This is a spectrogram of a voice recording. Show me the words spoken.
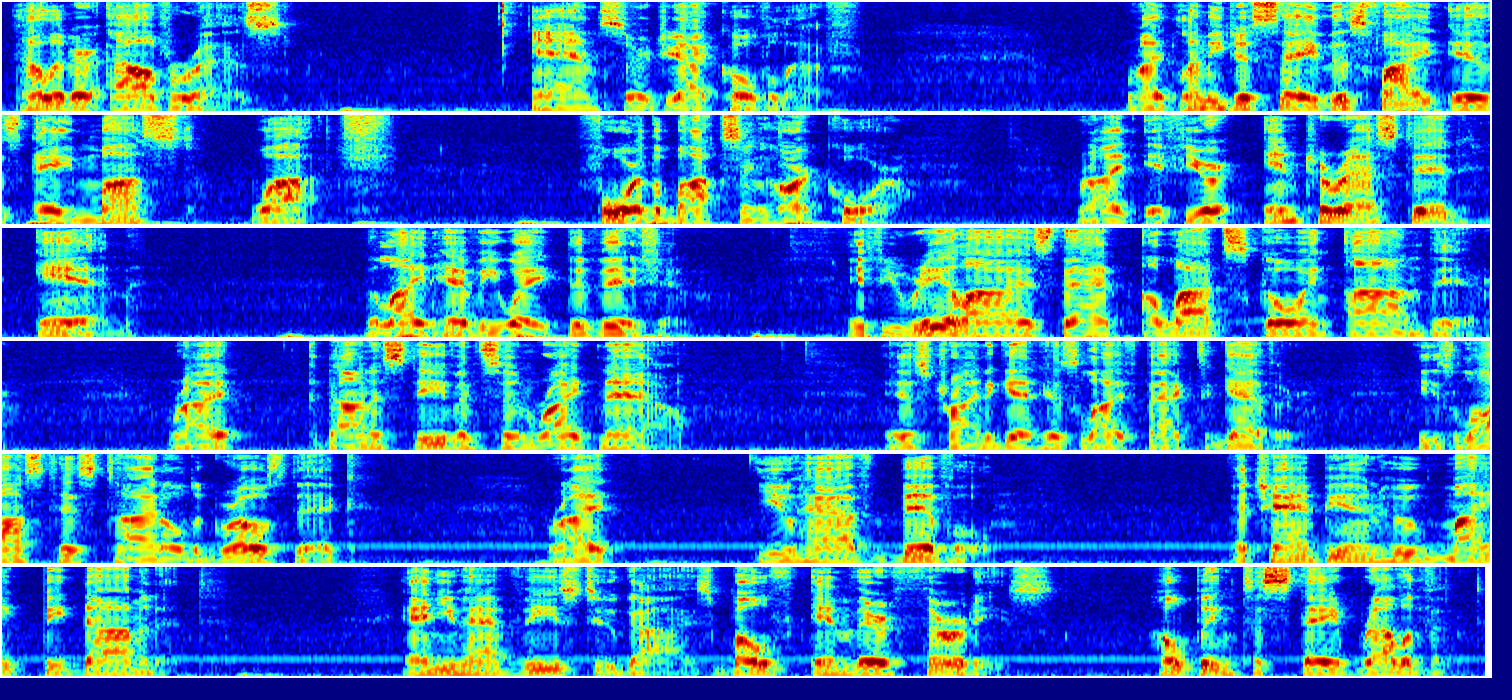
Eleider Alvarez and Sergey Kovalev. Right? Let me just say this fight is a must watch for the boxing hardcore. Right? If you're interested in the light heavyweight division, if you realize that a lot's going on there, right? Adonis Stevenson right now is trying to get his life back together. He's lost his title to Gvozdyk, right? You have Bivol, a champion who might be dominant. And you have these two guys, both in their 30s, hoping to stay relevant,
